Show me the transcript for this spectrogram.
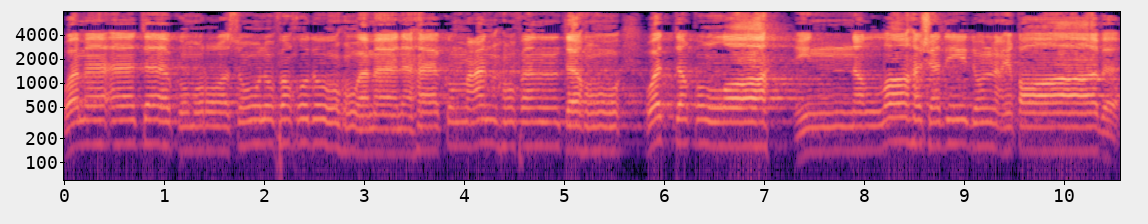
وما آتاكم الرسول فخذوه وما نهاكم عنه فانتهوا واتقوا الله إن الله شديد العقاب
